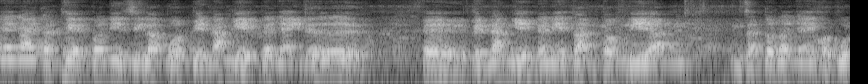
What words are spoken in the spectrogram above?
ง่ายๆกันเทศวันนี้สิรับบทเป็นนางเอกเด้อใหญ่เด้อเออเป็นนางเอกในนีท่านท่องเรียงสันตัวน้อยใหญ่ข่อยพูด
